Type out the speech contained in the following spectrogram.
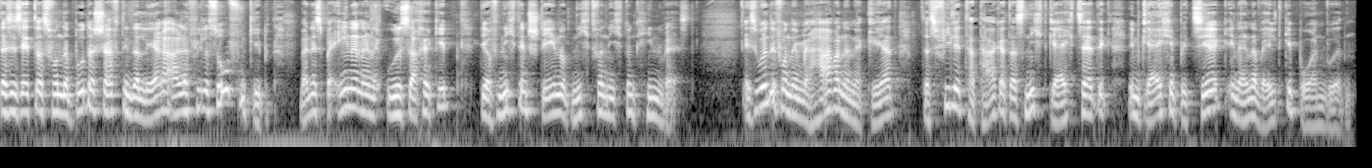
dass es etwas von der Buddhaschaft in der Lehre aller Philosophen gibt, weil es bei ihnen eine Ursache gibt, die auf Nichtentstehen und Nichtvernichtung hinweist. Es wurde von dem Erhabenen erklärt, dass viele Tathagatas nicht gleichzeitig im gleichen Bezirk in einer Welt geboren wurden.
